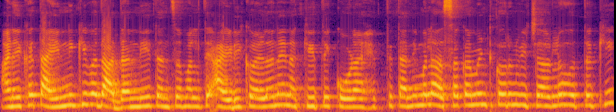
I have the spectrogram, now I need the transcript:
आणि एका ताईंनी किंवा दादांनी त्यांचं मला ते आय डी कळलं नाही नक्की ते कोण आहेत ते त्यांनी मला असं कमेंट करून विचारलं होतं की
